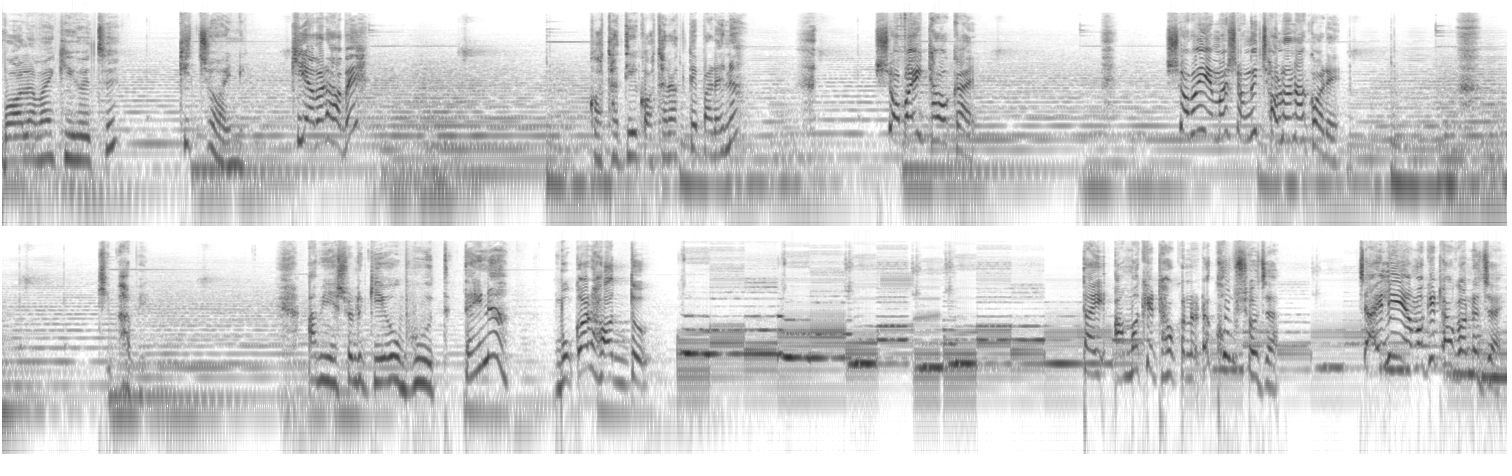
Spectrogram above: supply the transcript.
বল আমায় কি হয়েছে? কিচ্ছু হয়নি। কি আবার হবে? কথা দিয়ে কথা রাখতে পারে না? সবাই ঠকায়। সবাই আমার সঙ্গে ছলনা করে। কীভাবে? আমি আসলে কেউ ভূত, তাই না? বোকার হদ্দ। তাই আমাকে ঠকানোটা খুব সোজা। চাইলেই আমাকে ঠকানো যায়।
